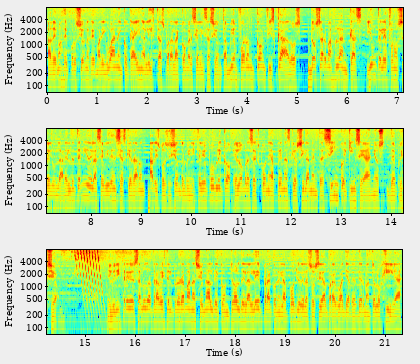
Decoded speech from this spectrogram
además de porciones de marihuana y cocaína listas para la comercialización. También fueron confiscados dos armas blancas y un teléfono celular. El detenido y las evidencias quedaron a disposición del Ministerio Público. El hombre se expone a penas que oscilan entre 5 y 15 años de prisión. El Ministerio de Salud a través del Programa Nacional de Control de la Lepra con el apoyo de la Sociedad Paraguaya de Dermatología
